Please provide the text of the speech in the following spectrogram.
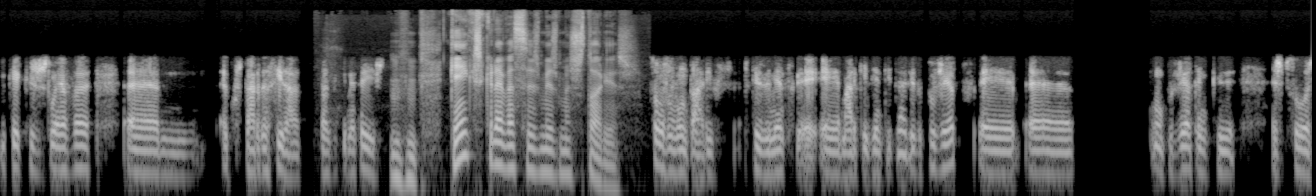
o que é que os leva eh, a gostar da cidade. Basicamente é isto. Uhum. Quem é que escreve essas mesmas histórias? São os voluntários, precisamente é é a marca identitária do projeto. É eh, um projeto em que as pessoas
